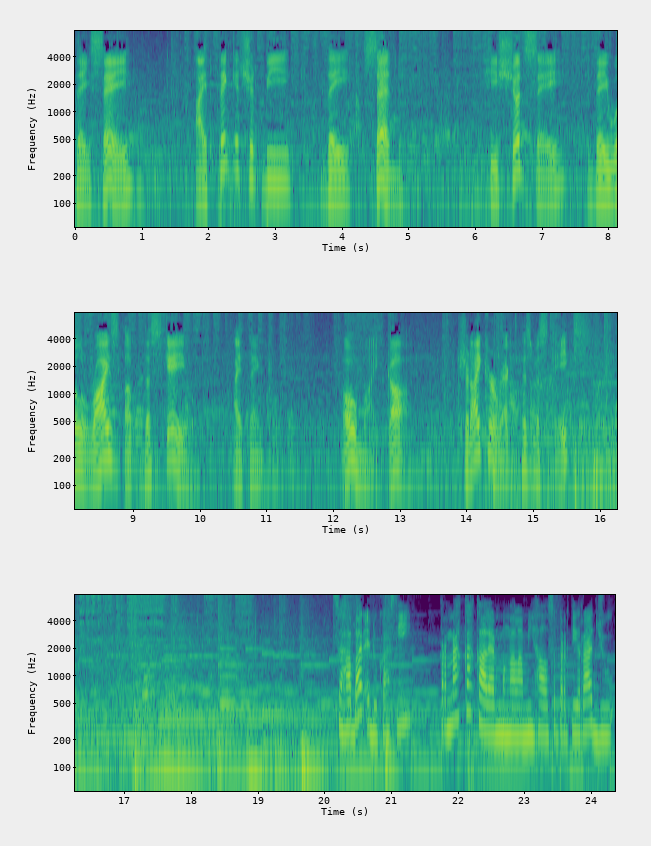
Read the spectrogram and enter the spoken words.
They say. I think it should be they said. He should say they will rise up the scale, I think. Oh my god. Should I correct his mistakes? Sahabat edukasi, pernahkah kalian mengalami hal seperti Raju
